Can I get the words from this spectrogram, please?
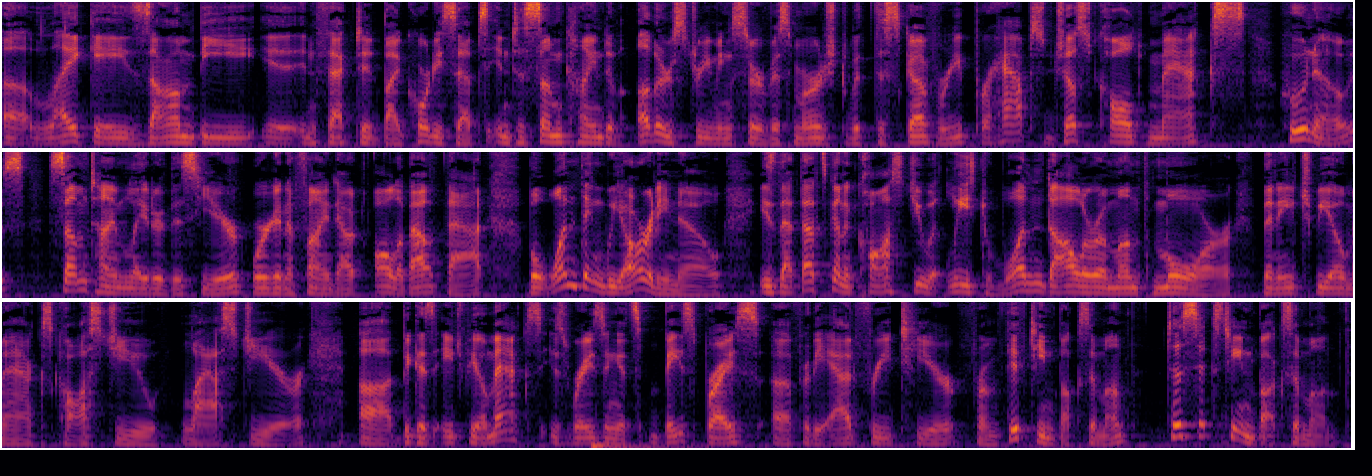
uh, like a zombie uh, infected by cordyceps into some kind of other streaming service merged with Discovery, perhaps just called Max. Who knows? Sometime later this year, we're going to find out all about that. But one thing we already know is that that's going to cost you at least $1 a month more than HBO Max cost you last year. Uh, because HBO Max is raising its base price uh, for the ad free tier from 15 bucks a month to 16 bucks a month.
